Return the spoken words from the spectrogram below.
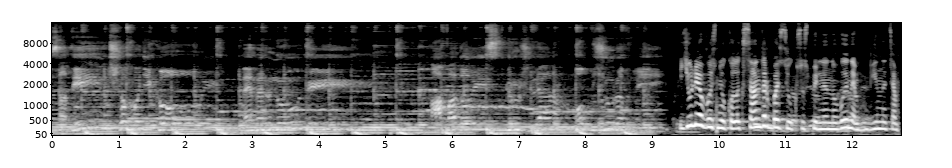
за тим, чого ніколи не вернути, а падолист кружля, мов журавлі. Юлія Вознюк, Олександр Базюк, Суспільне новини, Вінниця.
